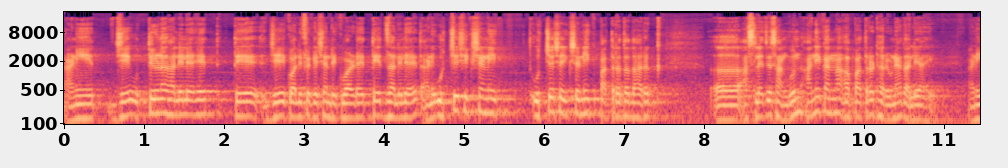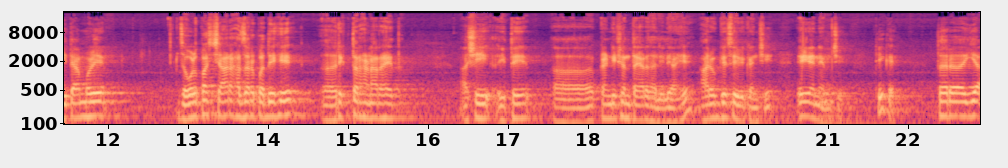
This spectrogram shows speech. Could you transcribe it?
आणि जे उत्तीर्ण झालेले आहेत ते जे क्वालिफिकेशन रिक्वायर्ड आहेत तेच झालेले आहेत आणि उच्च शैक्षणिक उच्च शैक्षणिक पात्रताधारक असल्याचे सांगून अनेकांना अपात्र ठरवण्यात आले आहे. आणि त्यामुळे जवळपास चार हजार पदे हे रिक्त राहणार आहेत अशी इथे कंडिशन तयार झालेली आहे आरोग्यसेविकांची ए एन एमची ठीक आहे? तर या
